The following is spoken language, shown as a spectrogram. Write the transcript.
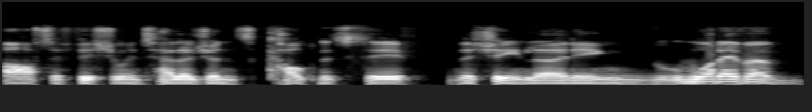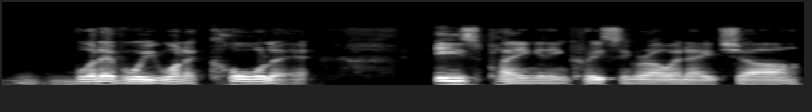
artificial intelligence, cognitive machine learning, whatever whatever we want to call it, is playing an increasing role in HR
